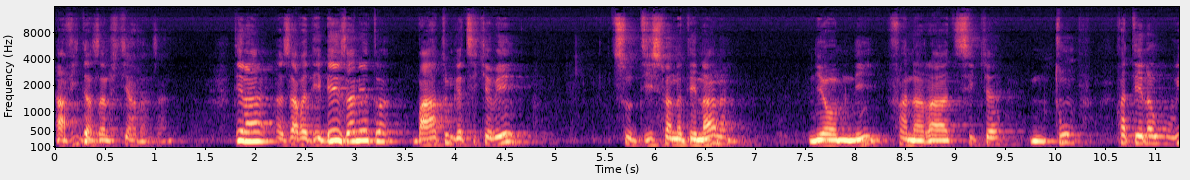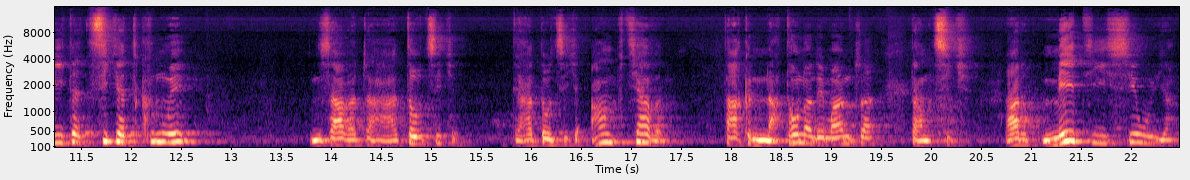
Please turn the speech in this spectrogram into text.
Hahavita an'izany fitiavana izany. Tena zava-dehibe izany eto an, mba hahatonga antsika hoe tsy ho diso fanantenana ny eo amin'ny fanarahantsika ny Tompo, fa tena ho hitantsika tokoa ny hoe ny zavatra hataontsika dia hataontsika amim-pitiavana, tahaka ny nataon'Andriamanitra tamintsika, ary mety hiseho ihany.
